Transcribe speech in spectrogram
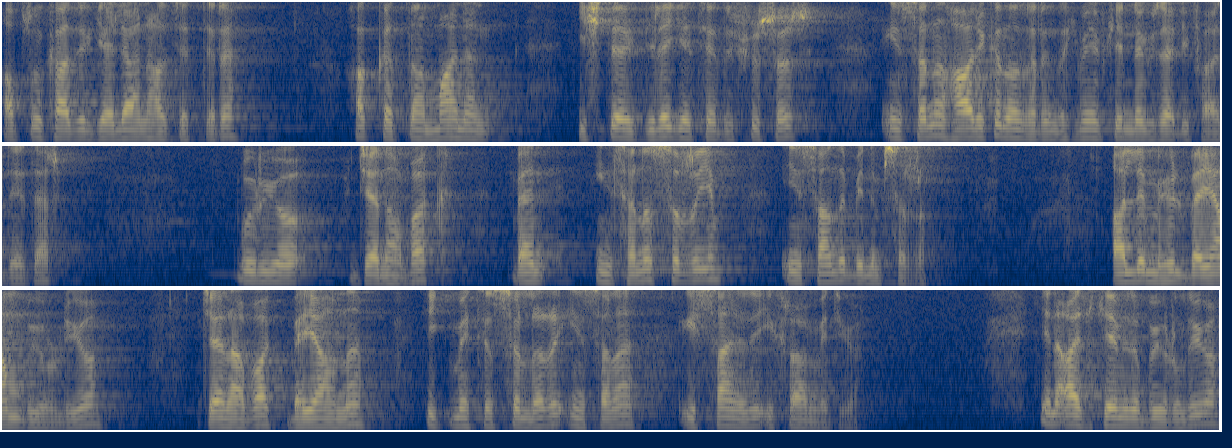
Abdülkadir Geylani Hazretleri hakikaten manen işte dile getirdi şu söz insanın harika nazarındaki mevkini ne güzel ifade eder. Buyuruyor Cenab-ı Hak, ben insanın sırrıyım, insan da benim sırrım. Allemühül beyan buyuruluyor. Cenab-ı Hak beyanı, hikmeti, sırları insana ihsan ediyor, ikram ediyor. Yine ayet-i kerimede buyuruluyor.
